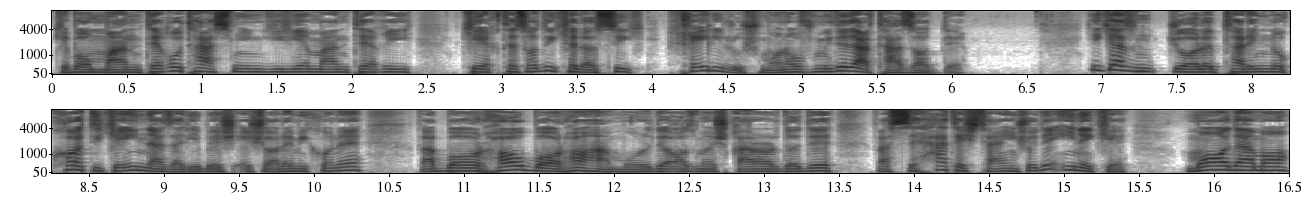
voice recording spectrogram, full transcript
که با منطق و تصمیم گیری منطقی که اقتصاد کلاسیک خیلی روش مانور میده در تضاده. یکی از جالبترین نکاتی که این نظریه بهش اشاره می‌کنه و بارها و بارها هم مورد آزمایش قرار داده و صحتش تعیین شده اینه که ما آدما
